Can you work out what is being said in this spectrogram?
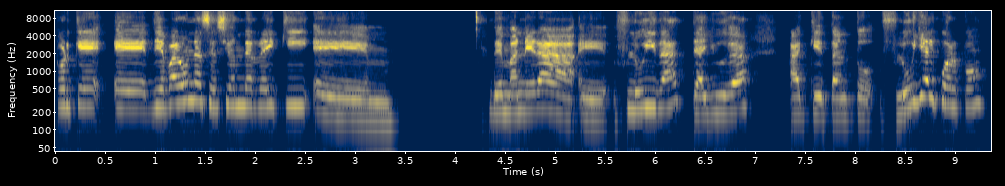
porque eh, llevar una sesión de Reiki em, de manera eh, fluida te ayuda a que tanto fluya el cuerpo,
